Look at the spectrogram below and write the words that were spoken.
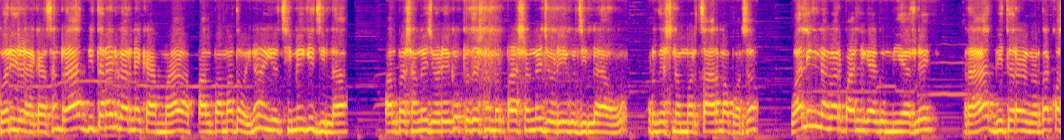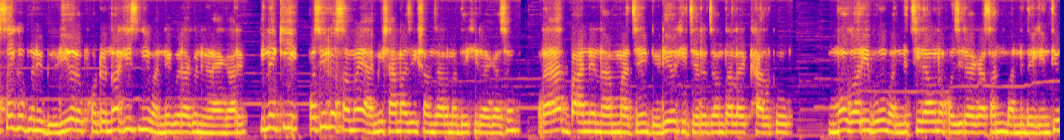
गरिरहेका छन्। राहत वितरण गर्ने काममा पाल्पामा त होइन यो छिमेकी जिल्ला पाल्पासँगै जोडिएको प्रदेश नम्बर पाँचसँगै जोडिएको जिल्ला हो। प्रदेश नम्बर चारमा पर्छ। वालिङ नगरपालिकाको मेयरले राहत वितरण गर्दा कसैको पनि भिडियो र फोटो नखिच्ने भन्ने कुराको निर्णय गर्यो। किनकि पछिल्लो समय हामी सामाजिक सञ्जालमा देखिरहेका छौँ। राहत बाँड्ने नाममा चाहिँ भिडियो खिचेर जनतालाई खालको म गरिब हुँ भन्ने चिनाउन खोजिरहेका छन् भन्ने देखिन्थ्यो।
